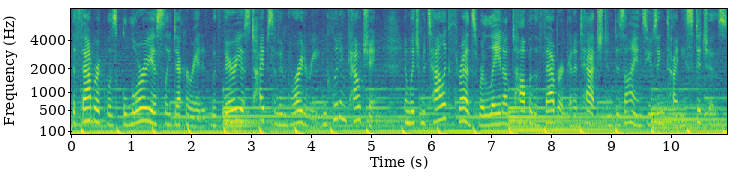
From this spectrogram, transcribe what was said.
the fabric was gloriously decorated with various types of embroidery, including couching, in which metallic threads were laid on top of the fabric and attached in designs using tiny stitches.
